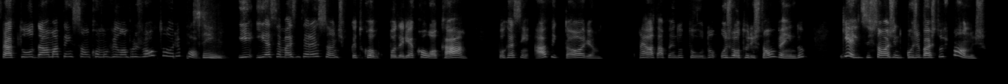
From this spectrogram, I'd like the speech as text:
pra tu dar uma atenção como vilão pros Volturi, pô. Sim. E ia ser mais interessante, porque tu poderia colocar. Porque assim, a Vitória, ela tá vendo tudo, os Volturi estão vendo, e eles estão agindo por debaixo dos panos.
